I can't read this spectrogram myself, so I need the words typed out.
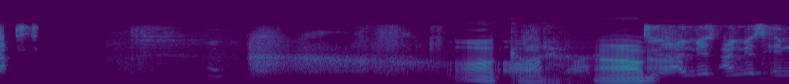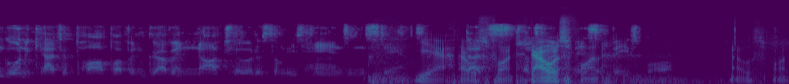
honest. Oh God. God. Um. Dude, I miss I miss him going to catch a pop up and grabbing a nacho out of somebody's hands in the stands. Yeah, that was fun. That was fun. Baseball. That was fun.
